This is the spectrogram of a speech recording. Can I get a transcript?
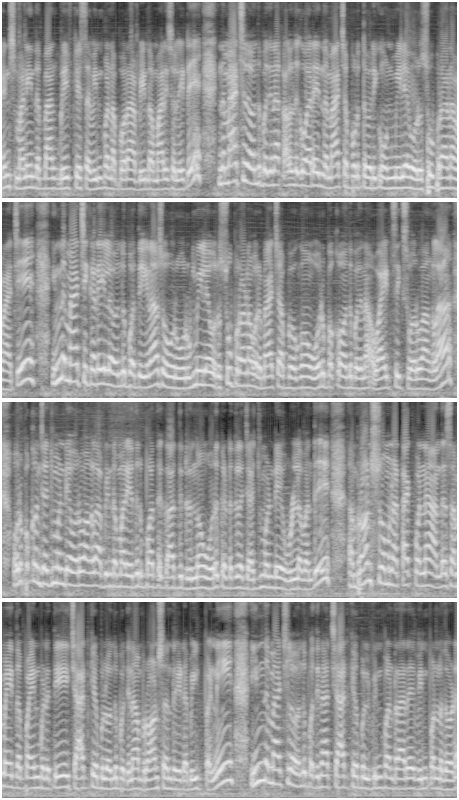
மென்ஸ் மணி இந்த பேங்க் ப்ரீஃப் கேஸை வின் பண்ண போகிறேன் அப்படின்ற மாதிரி சொல்லிட்டு இந்த மேட்ச்சில் வந்து பார்த்தீங்கன்னா கலந்துக்குவார். இந்த மேட்சை பொறுத்த வரைக்கும் உண்மையிலே ஒரு சூப்பரான மேட்ச்சு இந்த மேட்ச் கடையில் வந்து பார்த்தீங்கன்னா ஸோ ஒரு உண்மையிலே ஒரு சூப்பரான ஒரு மேட்சாக போகும். ஒரு பக்கம் வந்து பார்த்தீங்கன்னா ஒயிட் சிக்ஸ் வருவாங்களா? ஒரு பக்கம் ஜட்மெண்ட் டே வருவாங்களா? அப்படின்ற மாதிரி எதிர்பார்த்து காத்துட்டு இருந்தோம். ஒரு கட்டத்தில் ஜட்மெண்ட் டே உள்ள வந்து பிரான்ஸ் ஸ்டோமன் அட்டாக் பண்ண அந்த சமயத்தை பயன்படுத்தி சாட் கேபிள் வந்து பார்த்தீங்கன்னா பிரான்சன் ரீடை பீட் பண்ணி இந்த மேட்ச்சில் வந்து பார்த்தீங்கன்னா சாட் கேபிள் வின் பண்ணுறாரு வின் பண்ணதோட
